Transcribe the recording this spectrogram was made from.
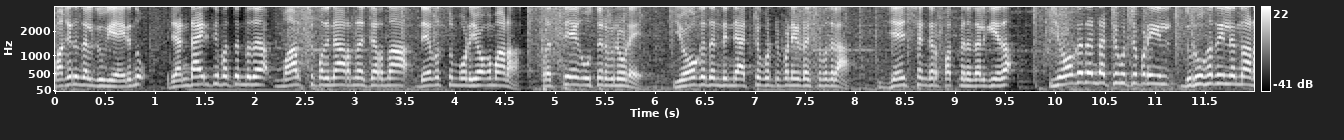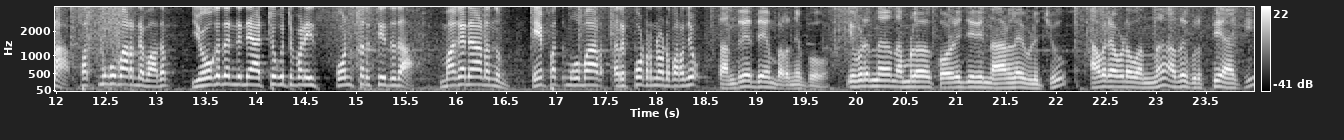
മകന് നൽകുകയായിരുന്നു. രണ്ടായിരത്തി പത്തൊൻപത് മാർച്ച് പതിനാറിന് ചേർന്ന ദേവസ്വം ബോർഡ് യോഗമാണ് പ്രത്യേക ഉത്തരവിലൂടെ യോഗദണ്ഡിന്റെ അറ്റകുറ്റപ്പണിയുടെ ചുമതല ജയശങ്കർ പത്മന് നൽകിയത്. യോഗദണ്ഡ് അറ്റകുറ്റപ്പണിയിൽ ദുരൂഹതയില്ലെന്നാണ് പത്മകുമാറിന്റെ വാദം. യോഗദണ്ഡിന്റെ അറ്റകുറ്റപ്പണി സ്പോൺസർ ചെയ്തത് മകനാണെന്നും എ പത്മകുമാർ റിപ്പോർട്ടറിനോട് പറഞ്ഞു. തന്ത്രി അദ്ദേഹം പറഞ്ഞപ്പോ ഇവിടുന്ന് നമ്മൾ കോഴഞ്ചേരി നാളിനെ വിളിച്ചു. അവരവിടെ വന്ന് അത് വൃത്തിയാക്കി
